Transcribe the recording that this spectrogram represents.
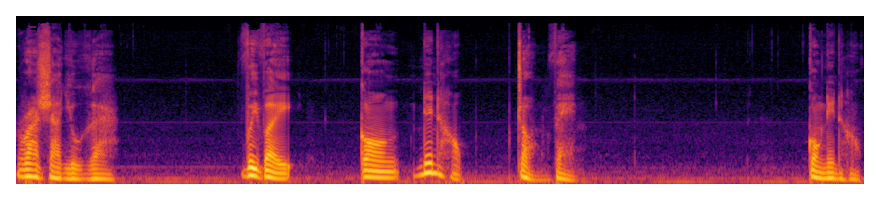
raja yoga. Vì vậy, con nên học trọn vẹn. Con nên học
